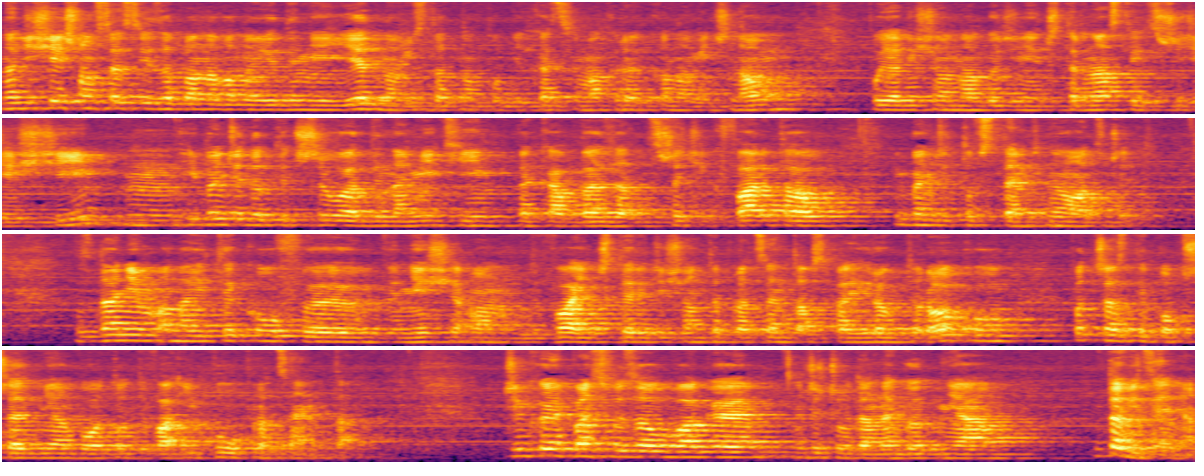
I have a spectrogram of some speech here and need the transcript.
Na dzisiejszą sesję zaplanowano jedynie jedną istotną publikację makroekonomiczną. Pojawi się ona o godzinie 14.30 mm, i będzie dotyczyła dynamiki PKB za trzeci kwartał i będzie to wstępny odczyt. Zdaniem analityków y, wyniesie on 2,4% w skali rok do roku, podczas gdy poprzednio było to 2,5%. Dziękuję Państwu za uwagę, życzę udanego dnia. Do widzenia.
